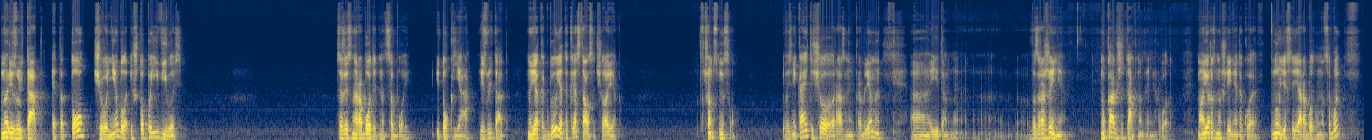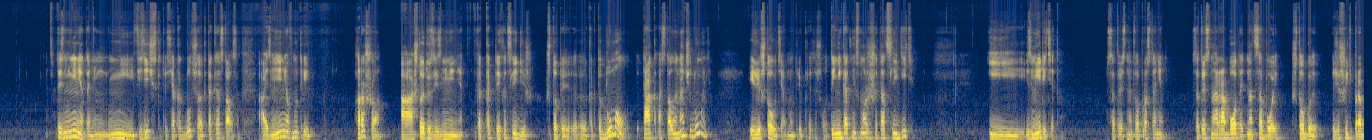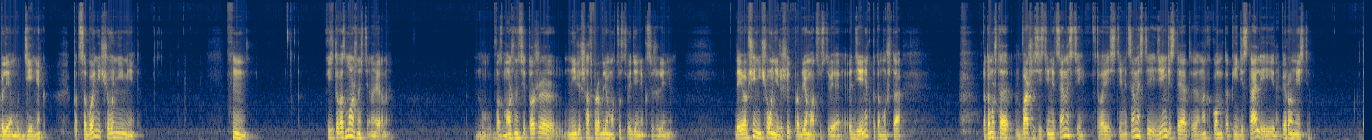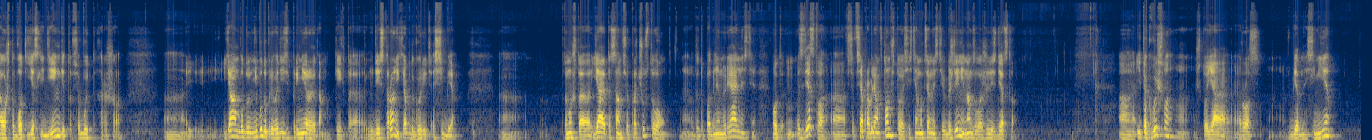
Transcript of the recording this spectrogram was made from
Но результат – это то, чего не было и что появилось. Соответственно, работать над собой. Итог я, результат. Но я как был, я так и остался человек. В чем смысл? Возникают еще разные проблемы э, и там э, возражения. Ну как же так, например, вот. Мое размышление такое. Ну, если я работал над собой, то изменения это не, не физически, то есть я как был человек, так и остался, а изменения внутри. Хорошо. А что это за изменения? Как, как ты их отследишь? Что ты э, как-то думал так, а стал иначе думать? Или что у тебя внутри произошло? Ты никак не сможешь это отследить и измерить это. Соответственно, этого просто нет. Соответственно, работать над собой, чтобы решить проблему денег, под собой ничего не имеет. Хм. Какие-то возможности, наверное. Ну, возможности тоже не решат проблему отсутствия денег, к сожалению. Да и вообще ничего не решит проблему отсутствия денег, потому что Потому что в вашей системе ценностей, в твоей системе ценностей, деньги стоят на каком-то пьедестале и на первом месте того, что вот если деньги, то все будет хорошо. А, я буду, не буду приводить примеры там, каких-то людей сторонних, я буду говорить о себе. А, потому что я это сам все прочувствовал, э, вот эту подмену реальности. Вот с детства а, вся проблема в том, что систему ценностей и убеждений нам заложили с детства. И так вышло, что я рос в бедной семье,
